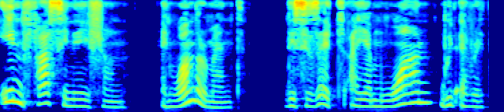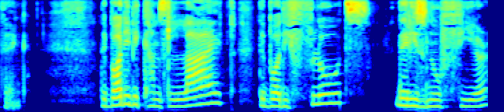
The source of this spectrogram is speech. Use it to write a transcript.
in fascination and wonderment, this is it. I am one with everything. The body becomes light, the body floats, there is no fear.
